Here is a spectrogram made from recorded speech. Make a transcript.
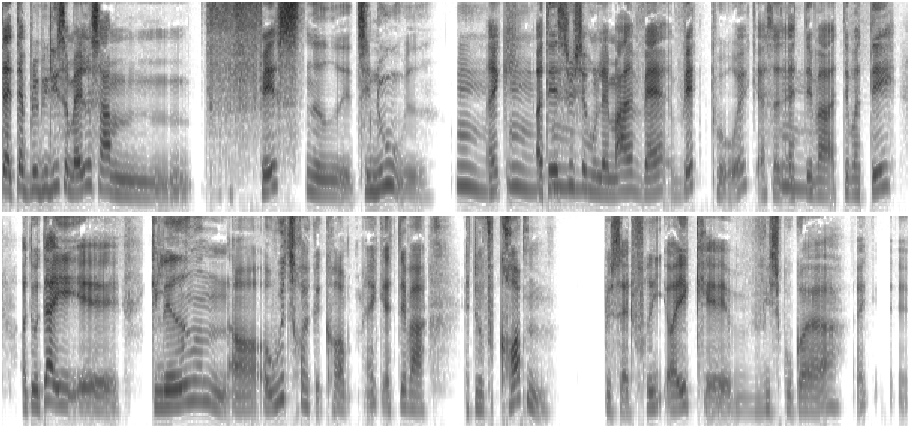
der, der blev vi ligesom alle sammen festnet til nuet. Mm, ikke? Mm, og det mm. synes jeg, hun lagde meget vægt på, ikke? Altså, mm. at det var, det var det. Og det var der i øh, glæden og, og udtrykket kom. Ikke? At det var, at det var for kroppen blev sat fri, og ikke øh, vi skulle gøre. Ikke? Øh.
